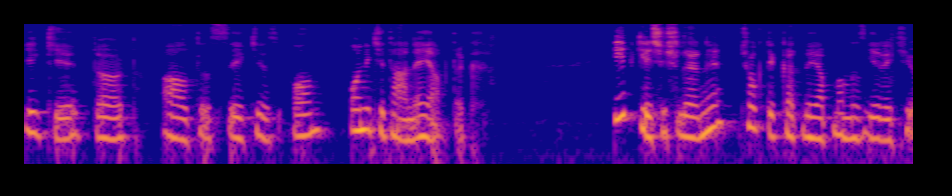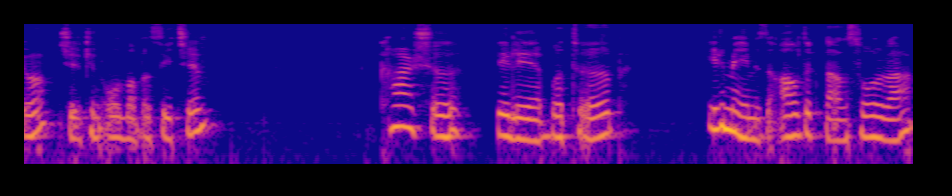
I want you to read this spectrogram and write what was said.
2, 4, 6, 8, 10, 12 tane yaptık. İp geçişlerini çok dikkatli yapmamız gerekiyor çirkin olmaması için. Karşı deliğe batıp ilmeğimizi aldıktan sonra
